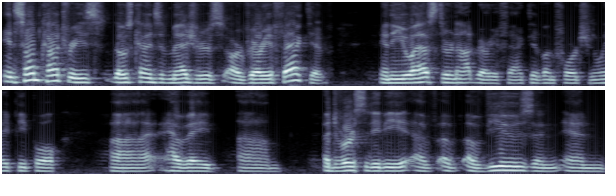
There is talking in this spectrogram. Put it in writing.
in some countries, those kinds of measures are very effective. In the U.S., they're not very effective. Unfortunately, people uh, have a um, a diversity of, of, of, views and, and,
